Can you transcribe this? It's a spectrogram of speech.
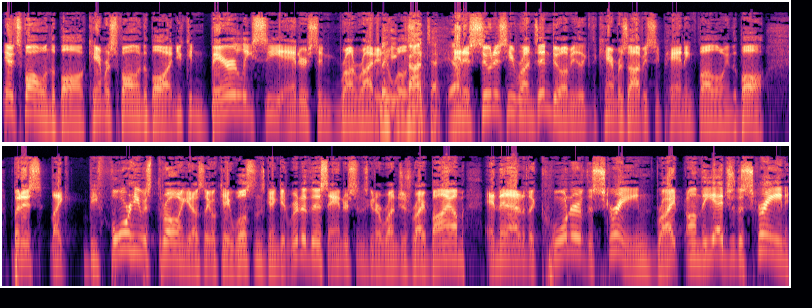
It's following the ball. Camera's following the ball, and you can barely see Anderson run right into Making Wilson. Contact, yeah. And as soon as he runs into him, like the camera's obviously panning, following the ball. But it's like before he was throwing it, I was like, okay, Wilson's going to get rid of this. Anderson's going to run just right by him, and then out of the corner of the screen, right on the edge of the screen,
